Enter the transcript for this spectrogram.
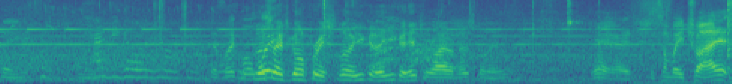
thing. I'd be going to Allentown. It's like, well, Looks like it's going pretty slow. You could you could hitch a ride on this one. Yeah, should somebody try it?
